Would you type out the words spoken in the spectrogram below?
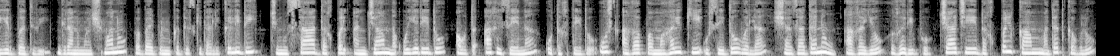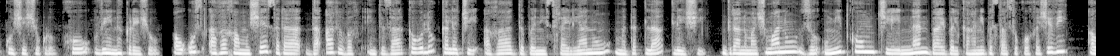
ډیر بدوي ګرانو مشمانو په بایبل مقدس کې د لیکل دي چې موسی د خپل انجام نه ویریدو او د هغه زینا او تختیدو اوس هغه په محل کې اوسېدو ولا شاهزاده نو هغه یو غریبو چا چې د خپل کام مدد کولو کوشش وکړو خو وی نکړې شو او اوس هغه خاموشه سره د هغه وخت انتظار کولو کله چې هغه د بنی اسرایلیانو مدد لا تلی شي ګرانو ماشومانو زه امید کوم چې نن بایبل کہانی بستا سو خوښ شي او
